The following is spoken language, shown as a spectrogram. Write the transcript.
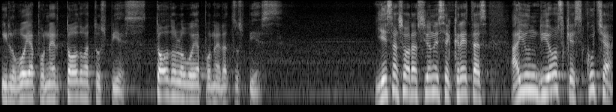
y lo voy a poner todo a tus pies, todo lo voy a poner a tus pies. Y esas oraciones secretas, hay un Dios que escucha,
